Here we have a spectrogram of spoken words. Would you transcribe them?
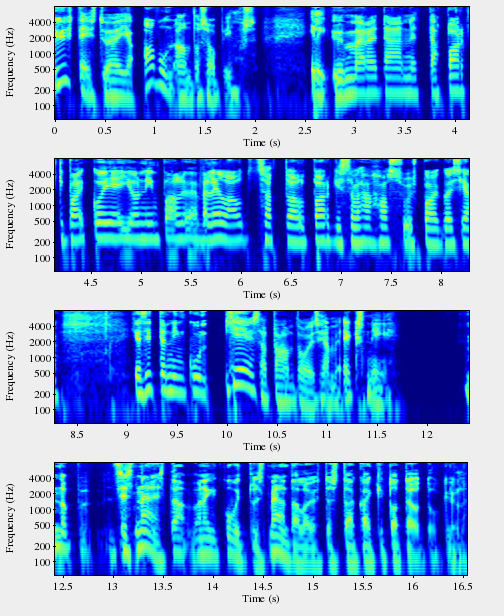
yhteistyö- ja avunantosopimus. Eli ymmärretään, että parkkipaikkoja ei ole niin paljon ja välillä autot sattuu olla parkissa vähän hassuissa paikoissa ja, ja sitten niin kuin jeesataan toisiamme, eks niin? No siis näin sitä ainakin kuvittelisi. Meidän taloyhtiössä tämä kaikki toteutuu kyllä.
